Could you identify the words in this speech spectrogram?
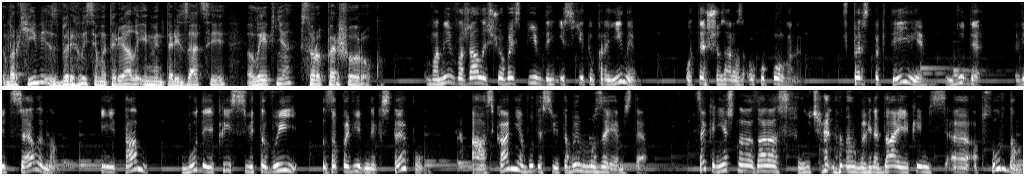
в архіві, збереглися матеріали інвентаризації липня 41-го року. Вони вважали, що весь південь і схід України, те, що зараз окуповане, в перспективі буде відселено, і там буде якийсь світовий заповідник степу, а Асканія буде світовим музеєм степу. Це, звісно, зараз звичайно нам виглядає якимсь е, абсурдом,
